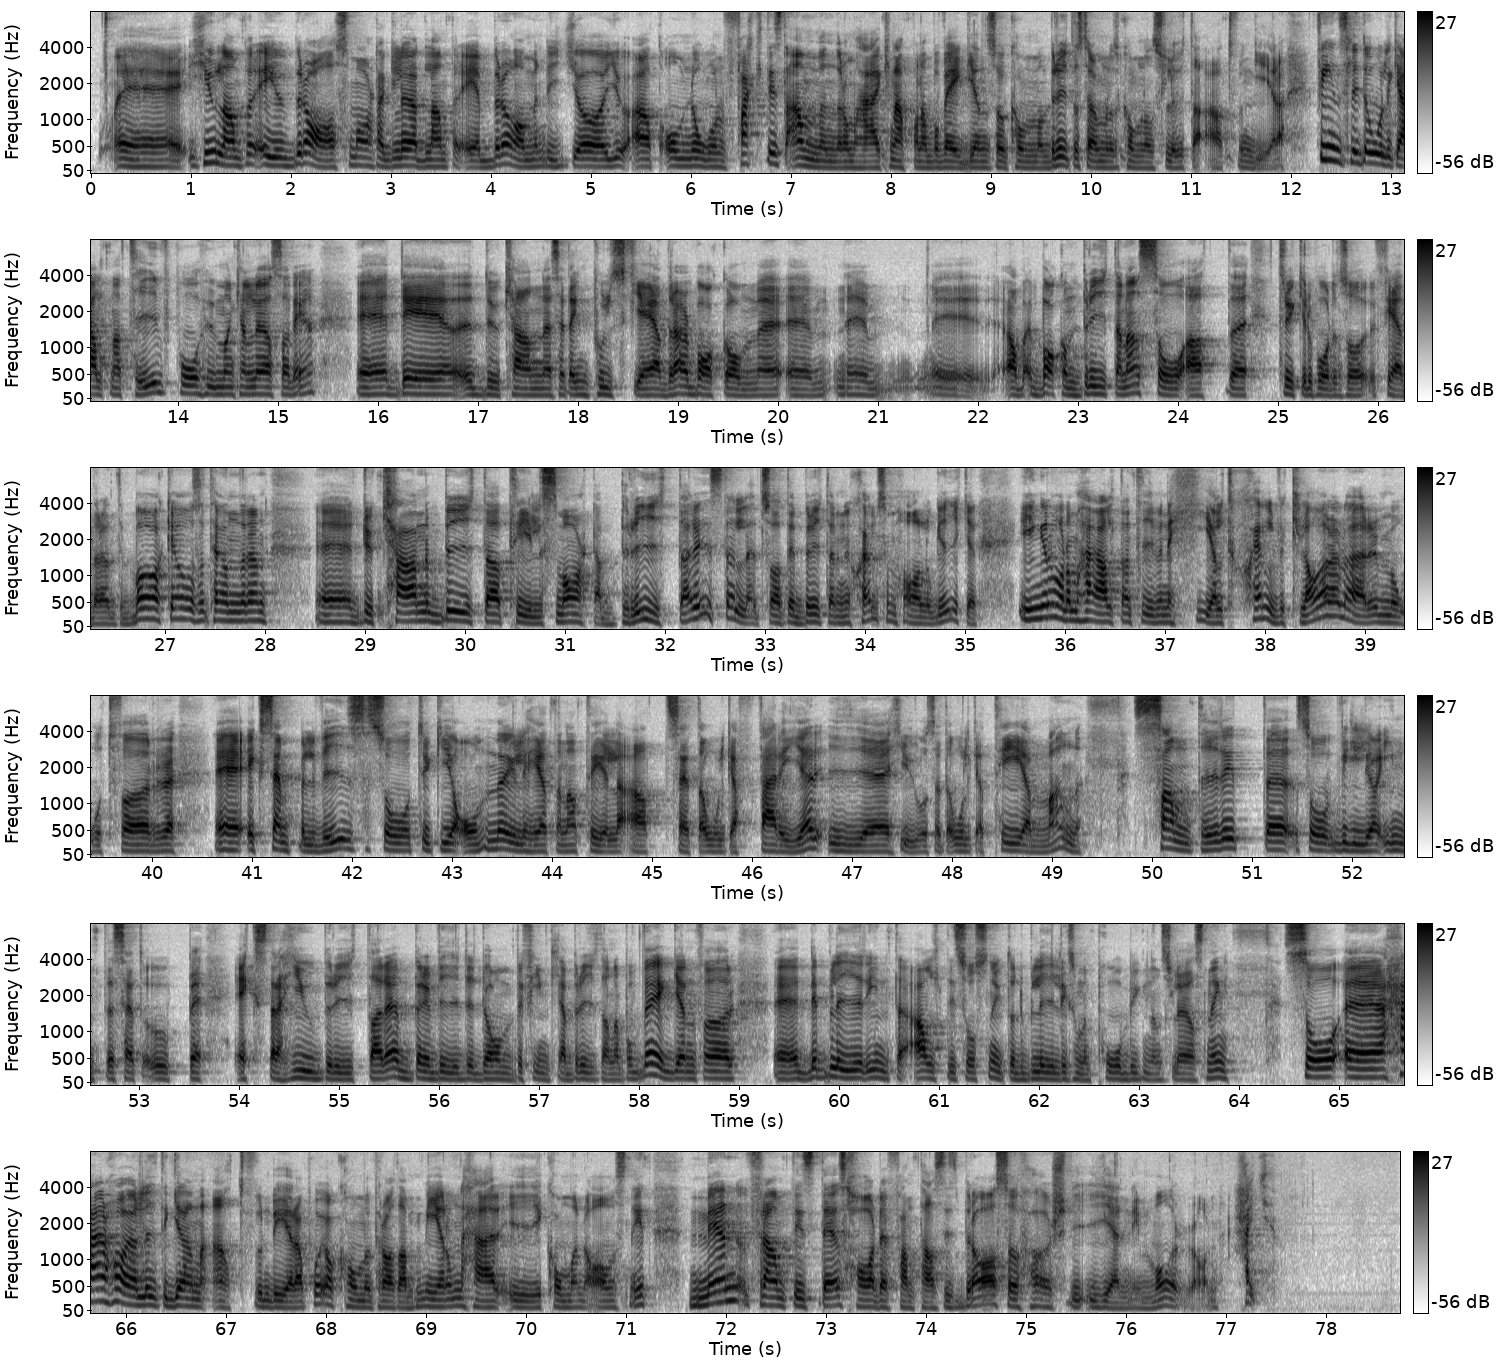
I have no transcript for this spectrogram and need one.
Eh, Hue-lampor är ju bra, smarta glödlampor är bra, men det gör ju att om någon faktiskt använder de här knapparna på väggen så kommer man bryta strömmen och så kommer de sluta att fungera. finns lite olika alternativ på hur man kan lösa det. Eh, det du kan sätta impulsfjädrar bakom, eh, eh, eh bakom brytarna så att eh, trycker du på den så fjädrar den tillbaka och så tänder den. Eh, du kan byta till smarta brytare istället så att det är brytaren själv som har logiken. Ingen av de här alternativen är helt självklara däremot för eh, exempelvis så tycker jag om möjligheterna till att sätta olika färger i eh, Hue och sätta olika teman. Samtidigt eh, så vill jag inte sätta upp eh, extra Hue-brytare bredvid de befintliga brytarna på väggen för eh, det blir inte alltid så snyggt och det blir liksom en påbyggnadslösning. Så eh, här har jag lite grann att fundera på. Jag kommer prata mer om det här i kommande avsnitt. Men fram tills dess har det fantastiskt bra så hörs vi igen imorgon. Hej!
